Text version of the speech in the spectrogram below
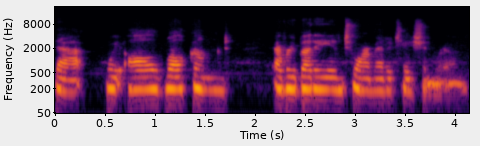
that we all welcomed everybody into our meditation room.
